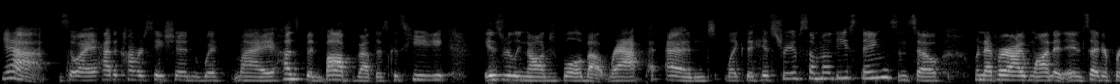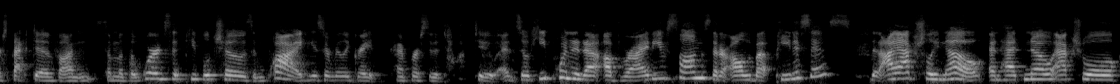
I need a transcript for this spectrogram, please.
Yeah. So I had a conversation with my husband, Bob, about this because he is really knowledgeable about rap and like the history of some of these things. And so whenever I want an insider perspective on some of the words that people chose and why, he's a really great kind of person to talk to. And so he pointed out a variety of songs that are all about penises that I actually know and had no actual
